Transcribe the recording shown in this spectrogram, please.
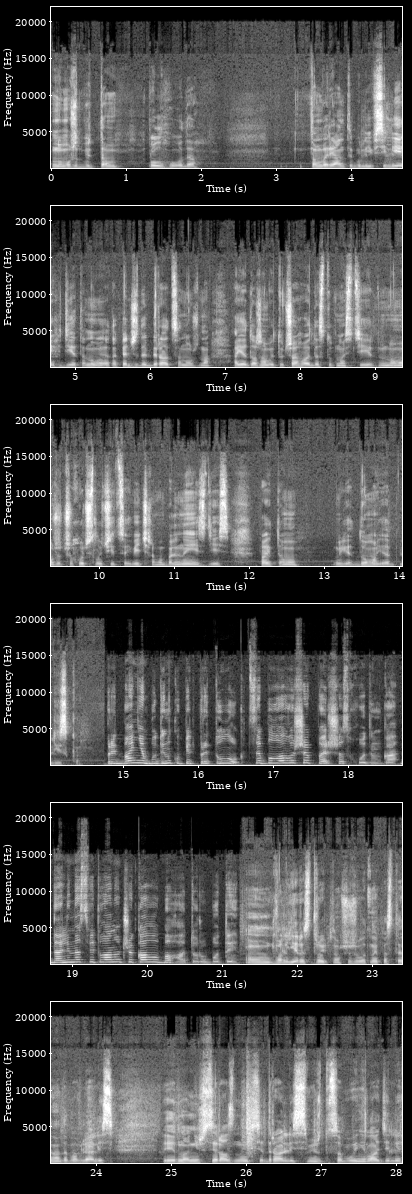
ну, может быть, там полгода. Там варианты были и в селе где-то, ну, это опять же добираться нужно, а я должна быть тут шаговой доступности, ну, может, что хочет случиться и вечером, и больные здесь. Поэтому ну, я дома, я близко. Придбання будинку під притулок це була лише перша сходинка. Далі на Світлану чекало багато роботи. М, Вольеры строить, потому что животные постоянно добавлялись, и, но они же все разные, все дрались, между собой не ладили,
